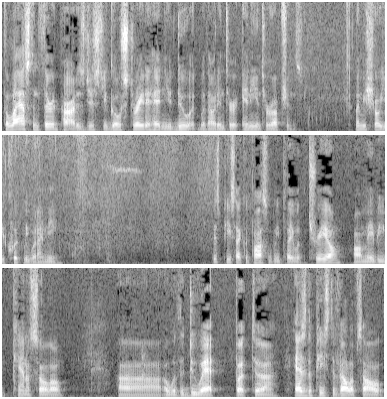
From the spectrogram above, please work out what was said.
The last and third part is just you go straight ahead and you do it without inter any interruptions. Let me show you quickly what I mean. This piece I could possibly play with a trio or maybe piano solo uh, or with a duet, but uh, as the piece develops, I'll,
